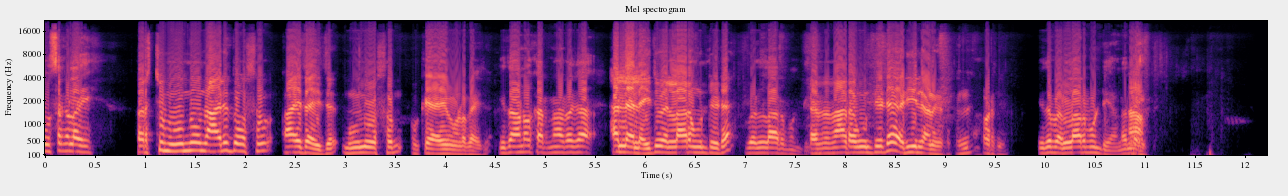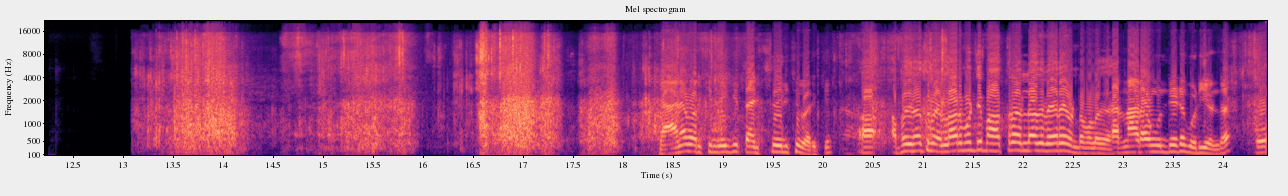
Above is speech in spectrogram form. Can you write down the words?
ദിവസങ്ങളായി? കുറച്ച് മൂന്ന് നാല് ദിവസം ആയതാ ഇത്. മൂന്ന് ദിവസം ഒക്കെ ആയ മുളകായത് ഇതാണോ കർണാടക? അല്ല അല്ല ഇത് വെള്ളാറമുണ്ടിയുടെ വെള്ളാർമുണ്ടി കർണാടകമുണ്ടിയുടെ അടിയിലാണ് കിടക്കുന്നത്. പറഞ്ഞു. ഇത് വെള്ളാർമുണ്ടിയാണ് അല്ലേ ഞാനെ പറിക്കുന്നെങ്കിൽ തനിച്ച് തരിച്ച് പറിക്കും. അപ്പൊ ഇതിനകത്ത് വെള്ളാർമുണ്ടി മാത്രമല്ലാതെ വേറെ ഉണ്ടോ മുളക്? കർണാടകമുണ്ടിയുടെ കൊടിയുണ്ട് ഓ.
